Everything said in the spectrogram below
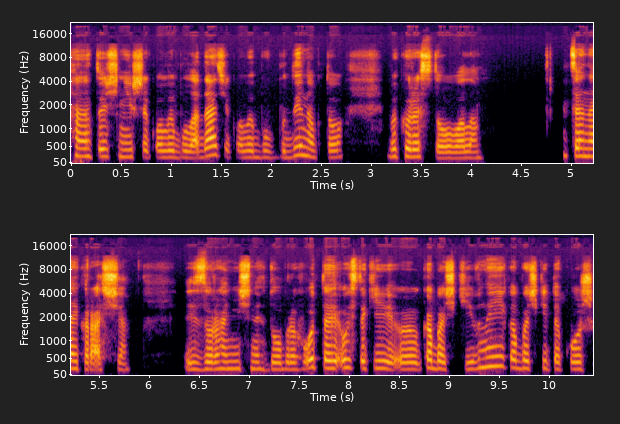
точніше, коли була дача, коли був будинок, то використовувала. Це найкраще із органічних добрив. От ось такі е, кабачки в неї. Кабачки також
